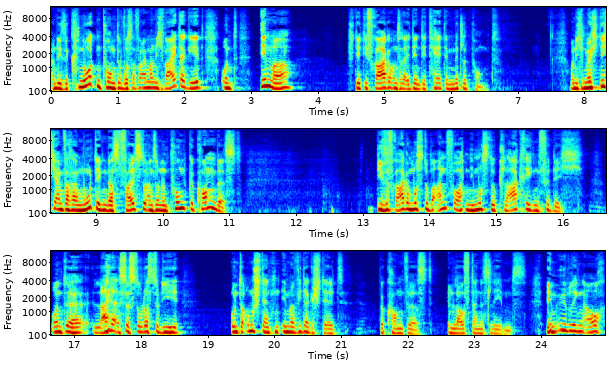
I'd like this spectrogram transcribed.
an diese Knotenpunkte, wo es auf einmal nicht weitergeht und immer steht die Frage unserer Identität im Mittelpunkt. Und ich möchte dich einfach ermutigen, dass falls du an so einen Punkt gekommen bist, diese Frage musst du beantworten, die musst du klarkriegen für dich. Und äh, leider ist es so, dass du die unter Umständen immer wieder gestellt bekommen wirst im Lauf deines Lebens. Im Übrigen auch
